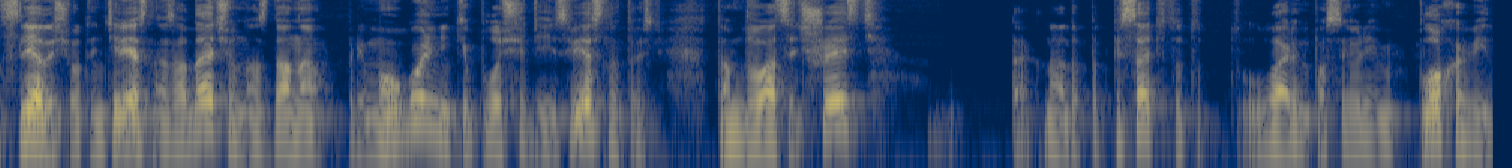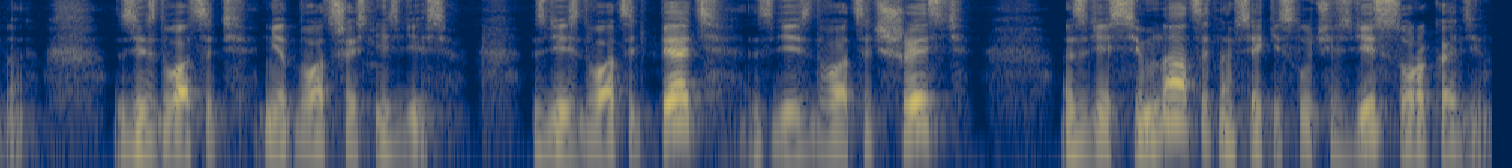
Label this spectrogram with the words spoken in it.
Следующая вот интересная задача. У нас дана прямоугольники, площади известны. То есть там 26. Так, надо подписать. Это тут у Ларина в последнее время плохо видно. Здесь 20, нет, 26 не здесь. Здесь 25, здесь 26, здесь 17 на всякий случай, здесь 41.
